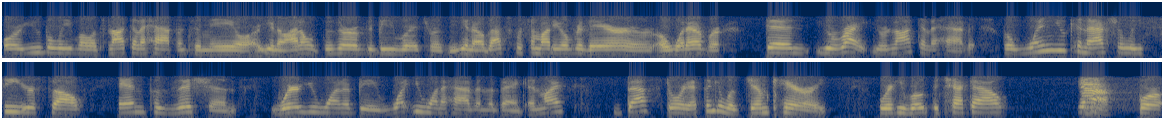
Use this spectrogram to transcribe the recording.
or you believe, well, it's not going to happen to me or, you know, I don't deserve to be rich or, you know, that's for somebody over there or, or whatever, then you're right. You're not going to have it. But when you can actually see yourself in position where you want to be, what you want to have in the bank. And my best story, I think it was Jim Carrey, where he wrote the check out Yeah. for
